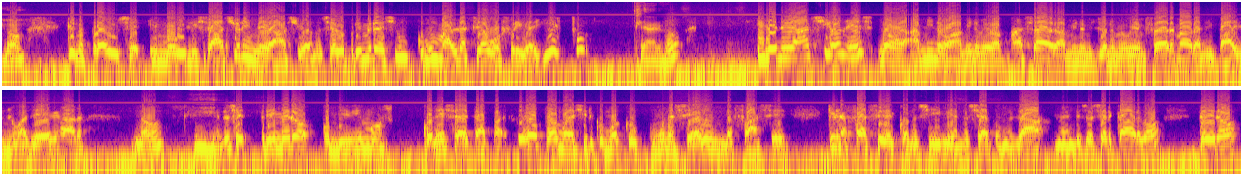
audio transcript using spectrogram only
¿no? Que nos produce inmovilización y negación. O sea, lo primero decimos como un mal de agua fría. ¿Y esto? Claro. Y la negación es, no, a mí no, a mí no me va a pasar, a mí no, yo no me voy a enfermar, a mi país no va a llegar, ¿no? Entonces, primero convivimos con esa etapa. Luego podemos decir como, como una segunda fase, que es la fase del conocimiento, o sea, cuando ya me empiezo a hacer cargo, pero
